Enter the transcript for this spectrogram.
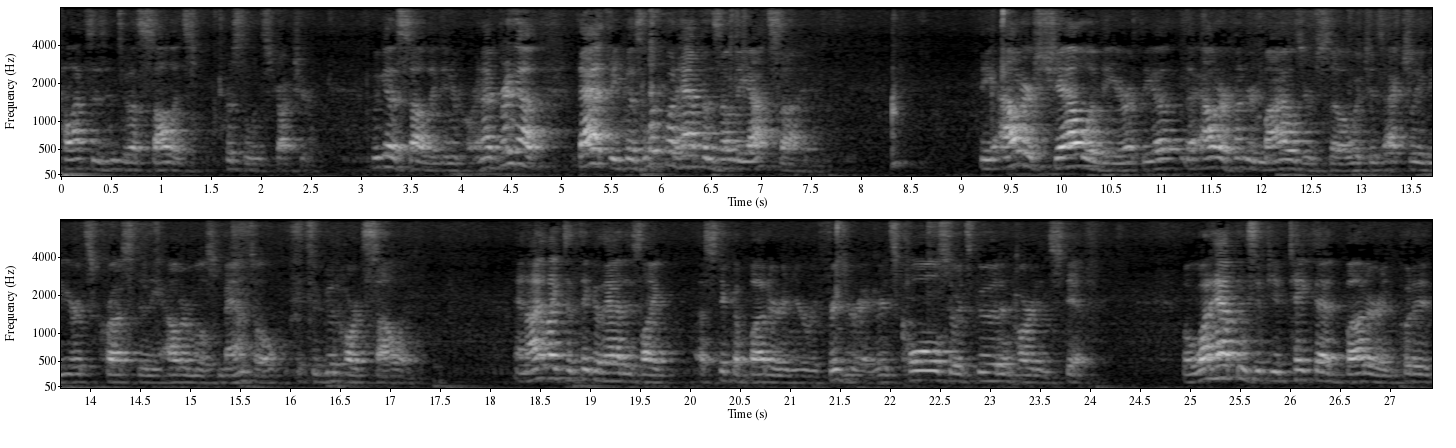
collapses into a solid crystalline structure. We get a solid inner core. And I bring up that because look what happens on the outside. The outer shell of the Earth, the, uh, the outer 100 miles or so, which is actually the Earth's crust and the outermost mantle, it's a good hard solid. And I like to think of that as like a stick of butter in your refrigerator. It's cold, so it's good and hard and stiff. But what happens if you take that butter and put it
